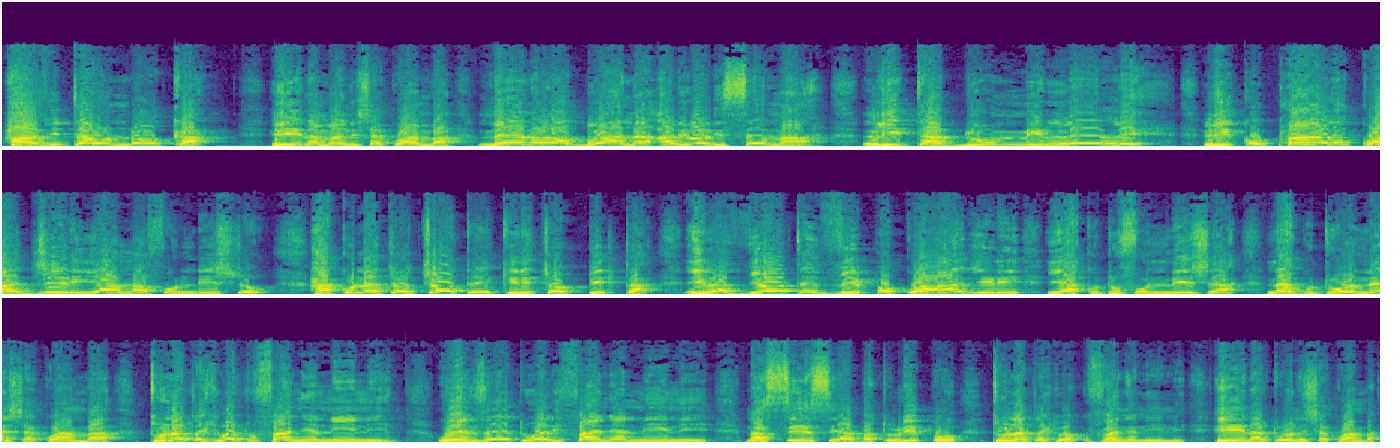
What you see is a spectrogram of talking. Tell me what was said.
havitaondoka hii inamaanisha kwamba neno la bwana alilolisema litadumu milele liko pale kwa ajili ya mafundisho. Hakuna chochote kilichopita ila vyote vipo kwa ajili ya kutufundisha na kutuonyesha kwamba tunatakiwa tufanye nini. Wenzetu walifanya nini na sisi hapa tulipo tunatakiwa kufanya nini. Hii inatuonyesha kwamba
